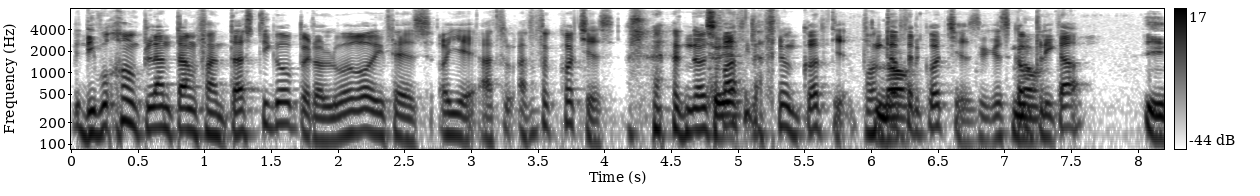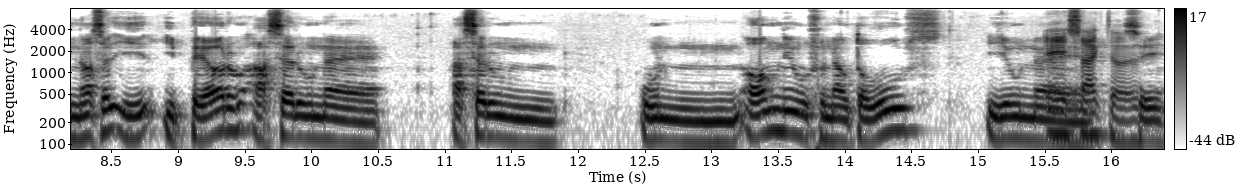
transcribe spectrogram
dibuja un plan tan fantástico, pero luego dices, oye, haz, coches. no es fácil hacer un coche, ponte a hacer coches, es complicado. Y, no sé, y, peor hacer un, eh, hacer un, un ómnibus, un autobús y un... Exacto. Sí.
